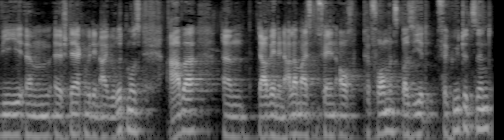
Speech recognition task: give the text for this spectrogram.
Wie ähm, äh, stärken wir den Algorithmus? Aber ähm, da wir in den allermeisten Fällen auch performance-basiert vergütet sind,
